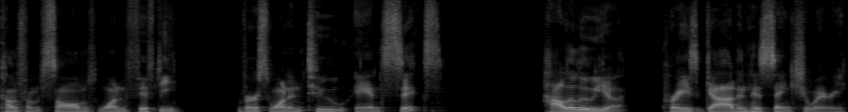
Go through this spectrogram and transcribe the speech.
comes from Psalms 150, verse 1 and 2 and 6. Hallelujah! Praise God in his sanctuary.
